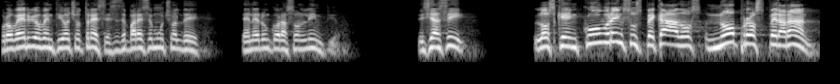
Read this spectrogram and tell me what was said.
Proverbios 28, 13. Ese se parece mucho al de tener un corazón limpio. Dice así, los que encubren sus pecados no prosperarán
